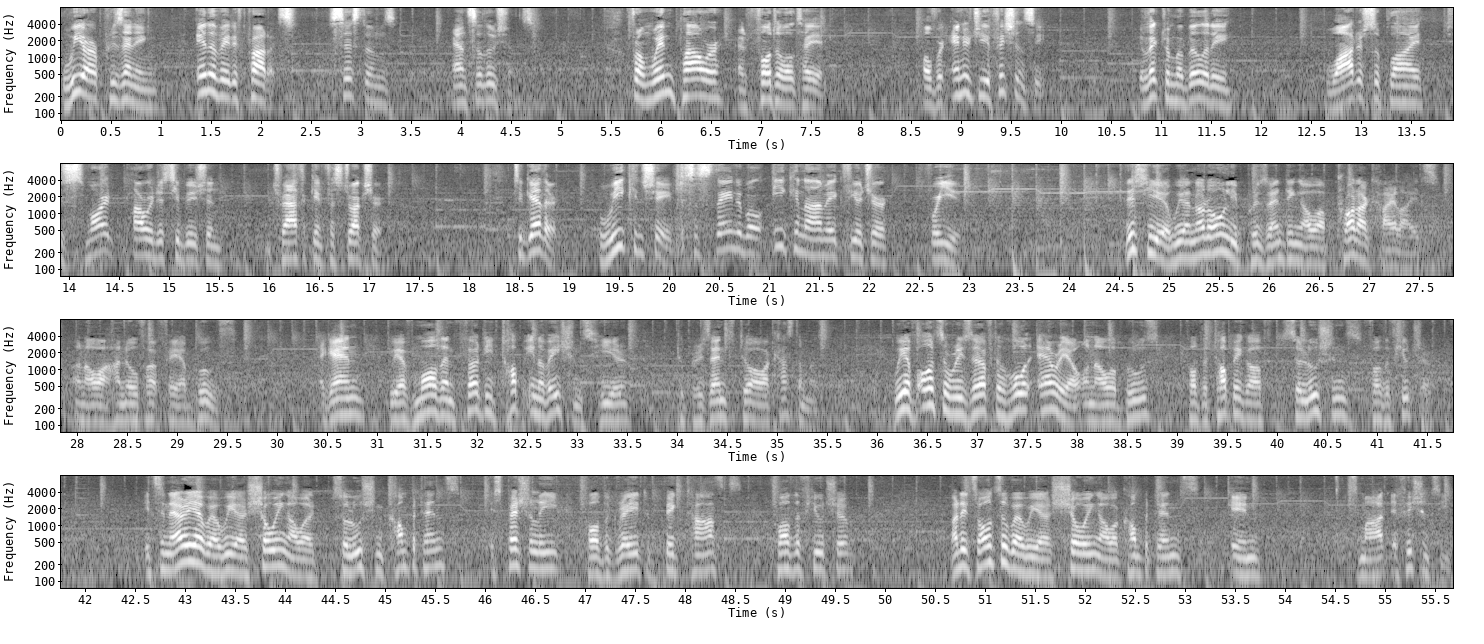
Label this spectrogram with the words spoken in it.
we are presenting innovative products, systems, and solutions. From wind power and photovoltaic, over energy efficiency, electromobility, water supply to smart power distribution and traffic infrastructure. Together, we can shape a sustainable economic future for you. This year, we are not only presenting our product highlights on our Hannover Fair booth. Again, we have more than 30 top innovations here to present to our customers. We have also reserved a whole area on our booth for the topic of solutions for the future. It's an area where we are showing our solution competence, especially for the great big tasks for the future. But it's also where we are showing our competence in smart efficiency,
